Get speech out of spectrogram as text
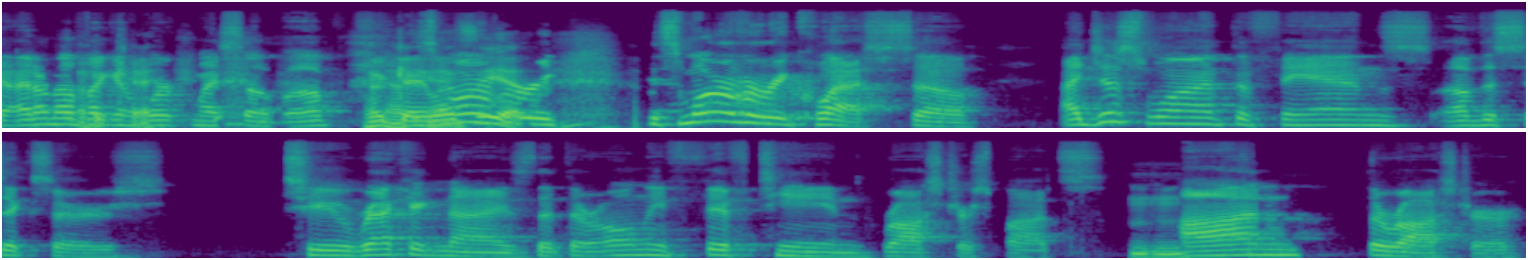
I I don't know if I Okay. can work myself up. Okay, It's let's more see of it. a re- it's more of a request. So I just want the fans of the Sixers to recognize that there are only 15 roster spots Mhm. on the roster,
